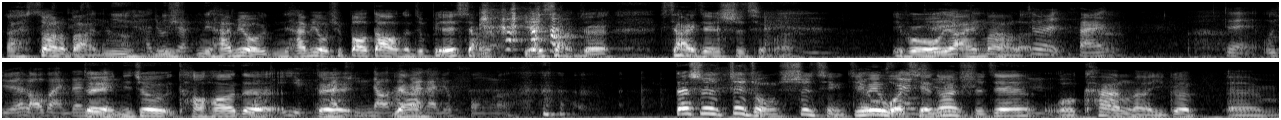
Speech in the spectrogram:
哎，算了吧，你你你还没有你还没有去报道呢，就别想 别想着下一件事情了，一会儿我对要挨骂了就。是反正，对我觉得老板在那对，你就好好的他对听到他大。概就疯了。但是这种事情，因为我前段时间嗯我看了一个嗯、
